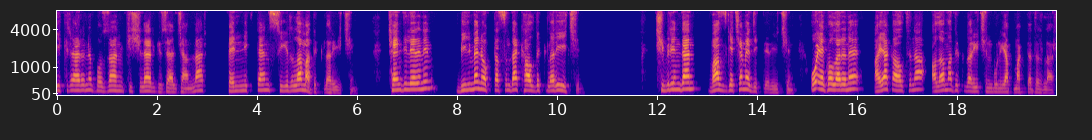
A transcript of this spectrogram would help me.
ikrarını bozan kişiler güzel canlar benlikten sıyrılamadıkları için, kendilerinin bilme noktasında kaldıkları için, kibrinden vazgeçemedikleri için, o egolarını ayak altına alamadıkları için bunu yapmaktadırlar.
